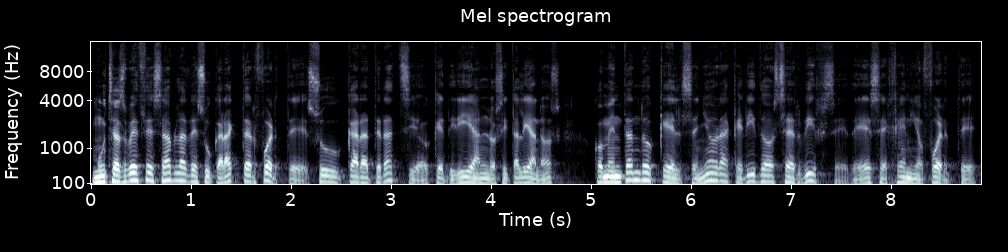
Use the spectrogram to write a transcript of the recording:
Muchas veces habla de su carácter fuerte, su caratterazio, que dirían los italianos, comentando que el Señor ha querido servirse de ese genio fuerte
